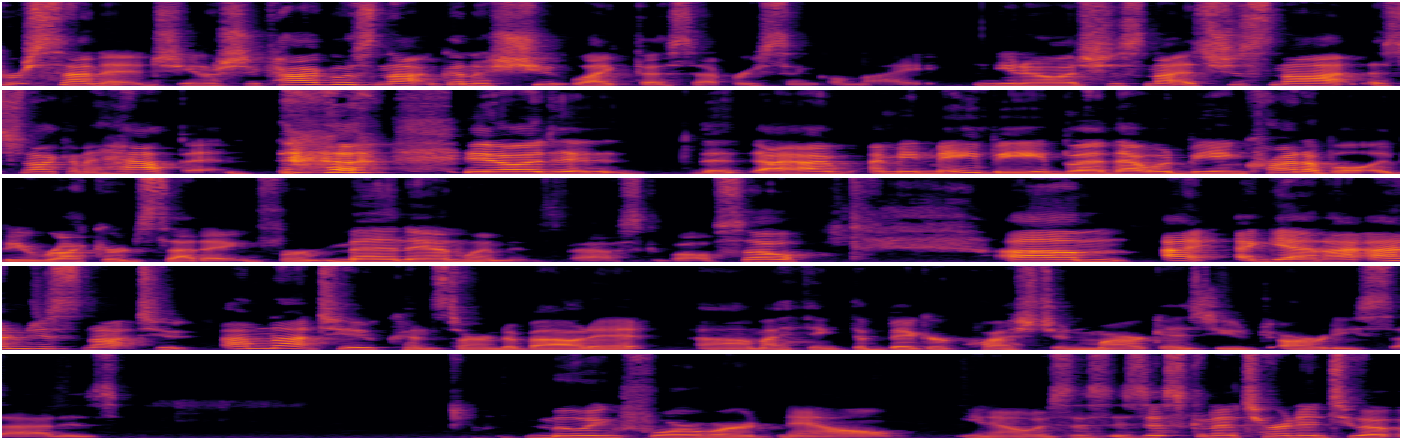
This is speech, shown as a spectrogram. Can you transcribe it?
percentage. You know, Chicago's not going to shoot like this every single night. You know, it's just not. It's just not. It's not going to happen. you know, it, it, I, I, mean, maybe, but that would be incredible. It'd be record setting for men and women's basketball. So, um, I again, I, am just not too. I'm not too concerned about it. Um, I think the bigger question mark, as you already said, is moving forward now you know is this is this going to turn into a,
